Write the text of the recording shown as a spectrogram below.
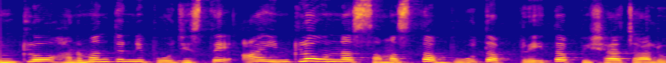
ఇంట్లో హనుమంతుణ్ణి పూజిస్తే ఆ ఇంట్లో ఉన్న సమస్త భూత ప్రేత పిశాచాలు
